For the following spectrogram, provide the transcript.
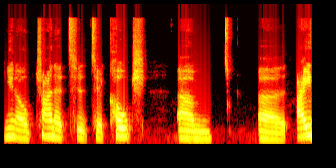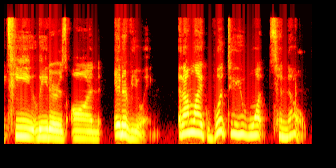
you know, trying to to to coach um uh IT leaders on interviewing. And I'm like, what do you want to know?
